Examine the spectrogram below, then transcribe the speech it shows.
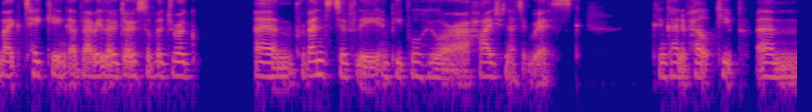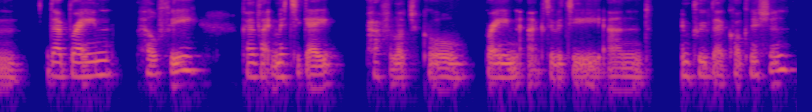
like taking a very low dose of a drug um, preventatively in people who are at high genetic risk can kind of help keep um, their brain healthy, kind of like mitigate pathological brain activity and improve their cognition.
